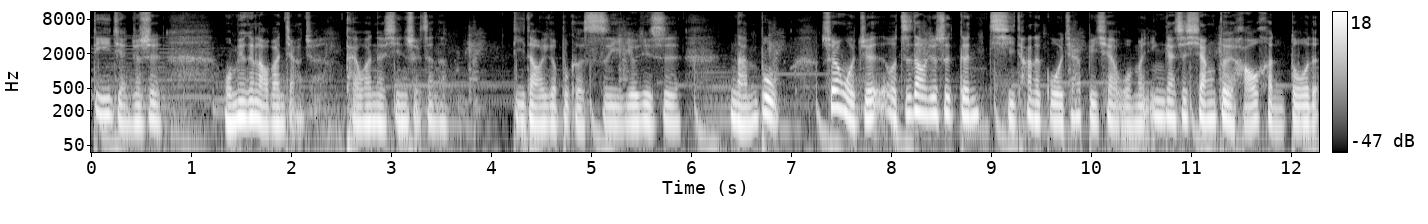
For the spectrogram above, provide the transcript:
第一点就是。我没有跟老板讲，就台湾的薪水真的低到一个不可思议，尤其是南部。虽然我觉得我知道，就是跟其他的国家比起来，我们应该是相对好很多的。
